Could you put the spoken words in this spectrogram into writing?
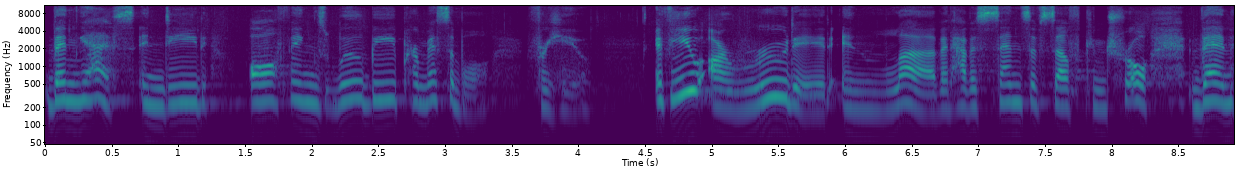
then yes, indeed, all things will be permissible for you. If you are rooted in love and have a sense of self control, then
